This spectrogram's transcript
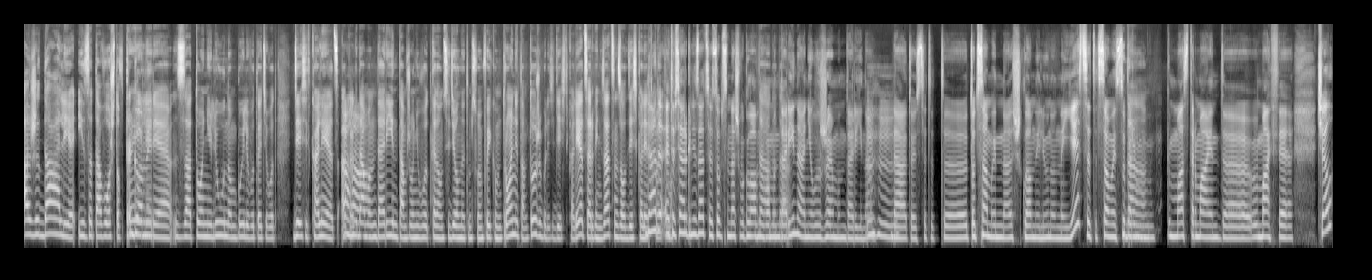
ожидали из-за того, что в трейлере Главный... за Тони Люном были вот эти вот 10 колец, а ага. когда Мандарин, там же у него, когда он сидел на этом своем фейковом троне, там тоже были эти 10 колец, и организация назвала 10 колец. Да, поэтому... да, это вся организация, собственно, нашего главного да, Мандарина, да, да. а не лже-Мандарина. Угу. Да, то есть этот э, тот самый наш главный Люн, он и есть, этот самый супер да мастер-майнд, э, мафия, чел.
